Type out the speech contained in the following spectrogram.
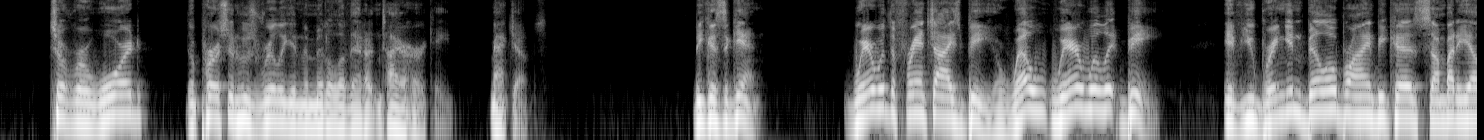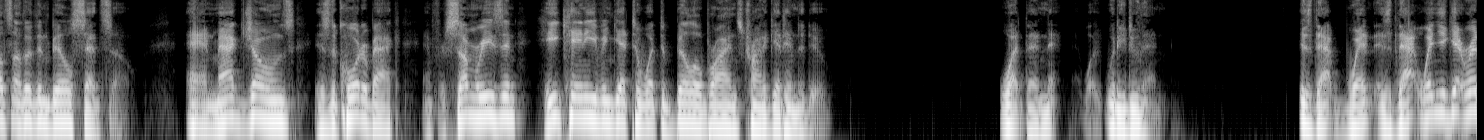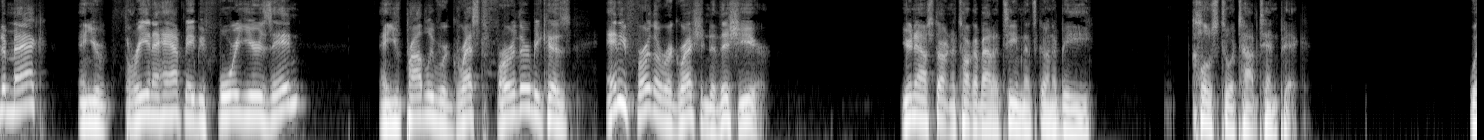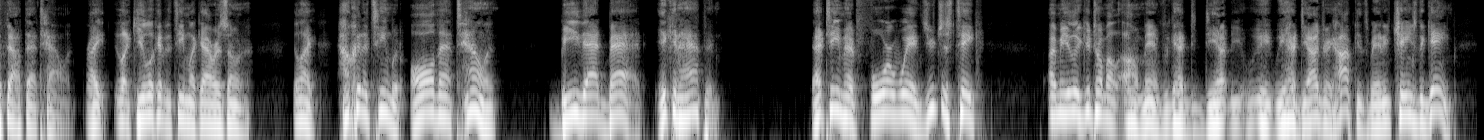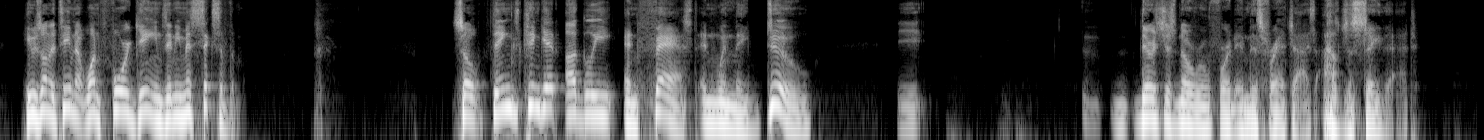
to reward the person who's really in the middle of that entire hurricane, Mac Jones? Because again, where would the franchise be, or well, where will it be if you bring in Bill O'Brien because somebody else other than Bill said so, and Mac Jones is the quarterback, and for some reason he can't even get to what the Bill O'Brien's trying to get him to do? What then? What, what do you do then? Is that when is that when you get rid of Mac and you're three and a half, maybe four years in, and you've probably regressed further because any further regression to this year, you're now starting to talk about a team that's going to be close to a top 10 pick without that talent, right? Like you look at a team like Arizona, you're like, how can a team with all that talent be that bad? It can happen. That team had four wins. You just take, I mean, look, you're talking about, oh man, we got De- we had DeAndre Hopkins, man. He changed the game. He was on a team that won four games and he missed six of them. So things can get ugly and fast, and when they do, there's just no room for it in this franchise. I'll just say that.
